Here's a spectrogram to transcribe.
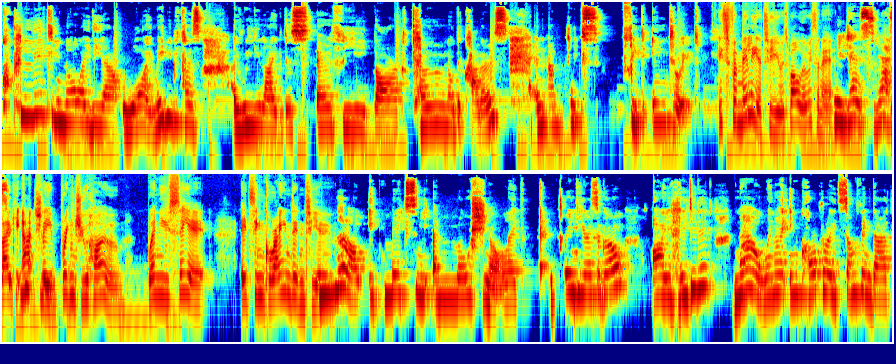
completely no idea why. Maybe because I really like this earthy, dark tone of the colors, and antiques fit into it. It's familiar to you as well, though, isn't it? It is, yes. Like it actually brings you home when you see it. It's ingrained into you. now it makes me emotional. Like 20 years ago, I hated it. Now, when I incorporate something that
